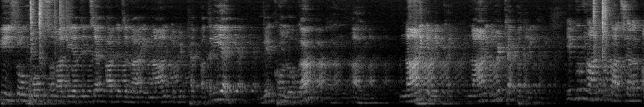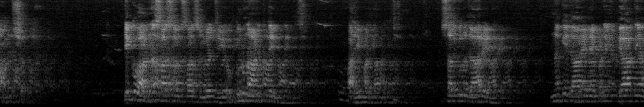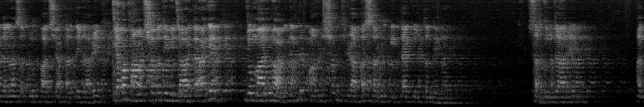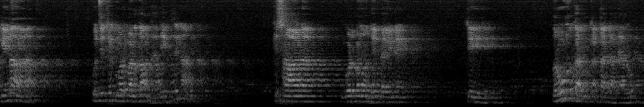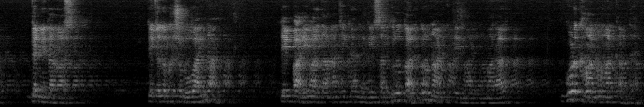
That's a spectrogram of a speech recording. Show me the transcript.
ਭੀਸੋ ਫੋਕ ਸਮਾਲੀਏ ਦਿਚ ਅੱਗ ਜਲਾਏ। ਨਾਨਕ ਮਿੱਠਾ ਪਤਰੀਏ, ਵੇਖੋ ਲੋਕਾ ਆਈ ਨਾਨਕ ਵੇਖੈ ਨਾਨਕ ਮਿੱਠਾ ਪਤਰੀਏ। ਇਹ ਗੁਰੂ ਨਾਨਕ ਪਾਤਸ਼ਾਹ ਦਾ ਪਾਵਨ ਸ਼ਬਦ ਹੈ। ਇੱਕ ਵਾਰ ਨਾ ਸਾਧ ਸੰਗਤ ਸਾਧ ਸੰਗਤ ਜੀਓ, ਗੁਰੂ ਨਾਨਕ ਦੇਵ ਮਹਾਰਾਜ ਜੀ ਭਾਈ ਮਰਦਾਨਾ ਸਤਿਗੁਰੂ ਜਾ ਰਹੇ ਨੇ। ਨੰਗੇ ਜਾ ਰਹੇ ਨੇ ਬੜੀਆਂ ਪਿਆਰ ਦੀਆਂ ਗੱਲਾਂ ਸਤਿਗੁਰੂ ਪਾਤਸ਼ਾਹ ਕਰਦੇ ਜਾ ਰਹੇ ਕਿ ਆਪਾਂ ਪਾਵਨ ਸ਼ਬਦ ਦੀ ਵਿਚਾਰ ਕਰਾਂਗੇ, ਜੋ ਮਾਰੂ ਭਾਗ ਦੇ ਅੰਦਰ ਪਾਵਨ ਸ਼ਬਦ ਜਿਹੜਾ ਆਪਾਂ ਸਰਵਣ ਕੀਤਾ ਹੈ ਕੀਰਤਨ ਦੇ ਨਾਲ। ਸਤਿਗੁਰੂ ਜਾ ਰਹੇ ਅੱਗੇ ਨਾ, ਉਹ ਜਿੱਥੇ ਗੁੜ ਬਣਦਾ ਹੁੰਦਾ, ਦੇਖਦੇ ਨਾ। ਕਿਸਾਨ ਗੁੜ ਬਣਾਉਂਦੇ ਪਏ ਨੇ ਤੇ ਰੂਹ ਨੂੰ ਗਰਮ ਕੀਤਾ ਜਾ ਰਿਹਾ ਰੂਹ, ਗੰਨੇ ਦਾ ਰਸ। ਤੇ ਜਦੋਂ ਖੁਸ਼ਬੂ ਆਈ ਨਾ, ਤੇ ਭਾਈ ਮਰਦਾਨਾ ਜੀ ਕਹਿਣ ਲੱਗੇ, ਸਤਿਗੁਰੂ ਧੰਨ ਗੁਰੂ ਨਾਨਕ ਦੇਵ ਮਹਾਰਾਜ। ਗੁੜ ਖਾਣ ਨੂੰ ਮਨ ਕਰਦਾ ਹੈ।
